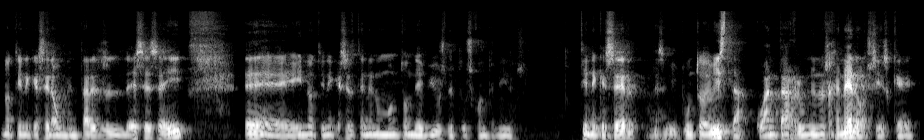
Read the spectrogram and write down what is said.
no tiene que ser aumentar el SSI eh, y no tiene que ser tener un montón de views de tus contenidos tiene que ser, desde mi punto de vista, cuántas reuniones genero si es que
